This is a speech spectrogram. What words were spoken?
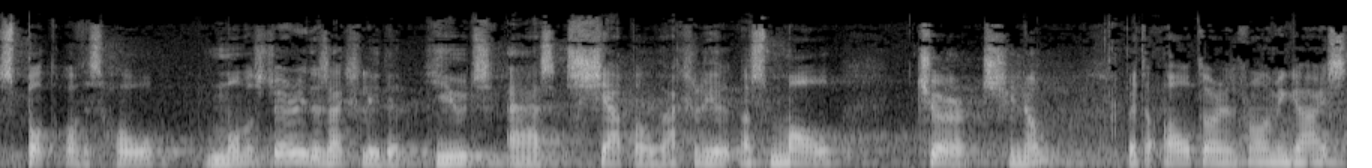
spot of this whole monastery. There's actually the huge ass chapel, actually a, a small church, you know? With the altar in front of me, guys.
